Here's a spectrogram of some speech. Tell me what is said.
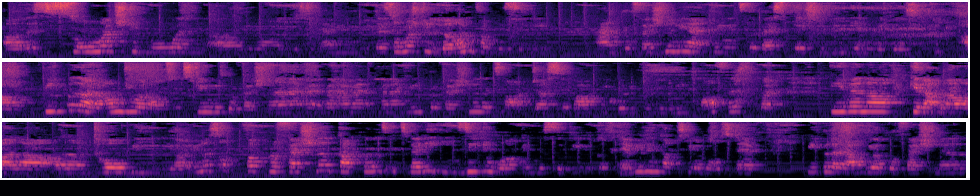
Uh, there's so much to do, and uh, you know, the city. I mean, there's so much to learn from the city. And professionally, I think it's the best place to be in because um, people around you are also extremely professional. And I, when, I, when I mean professional, it's not just about people who you meet in office, but even a kirana wala or a dhobi or you know so for professional couples it's very easy to work in the city because everything comes to your doorstep people around you are professional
